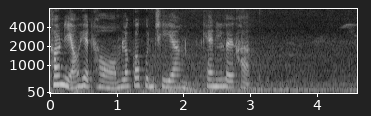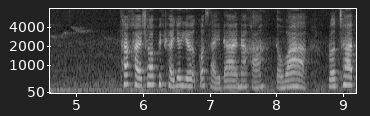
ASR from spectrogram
ข้าวเหนียวเห็ดหอมแล้วก็กุนเชียง แค่นี้เลยค่ะ ถ้าใครชอบพริกไทยเยอะๆก็ใส่ได้นะคะ แต่ว่ารสชาติ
